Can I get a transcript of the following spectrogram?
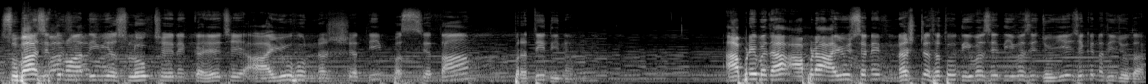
સુભાષિતનો આ દિવ્ય શ્લોક છે એને કહે છે આયુ નશ્યતિ પશ્યતામ પ્રતિદિનમ આપણે બધા આપણા આયુષ્યને નષ્ટ થતું દિવસે દિવસે જોઈએ છે કે નથી જોતા?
